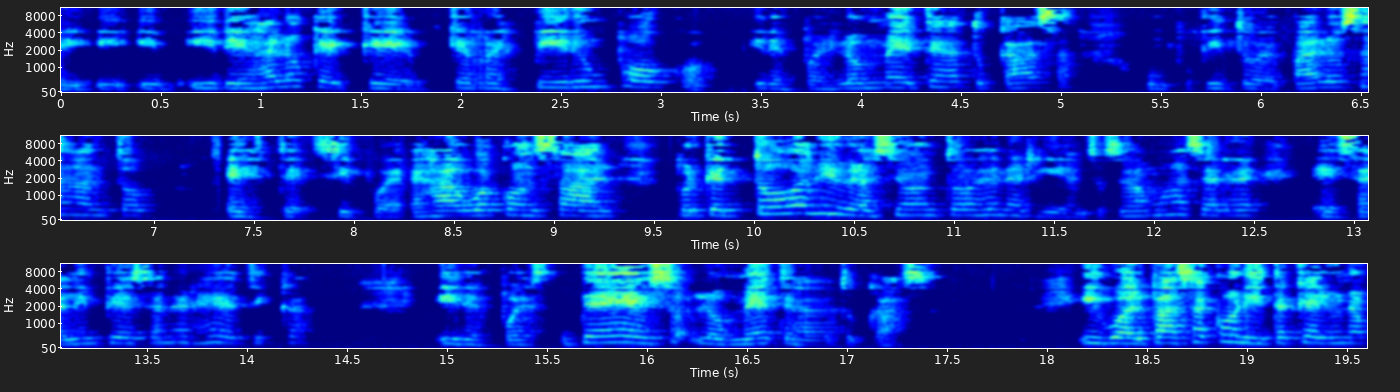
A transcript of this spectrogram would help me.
y, y, y déjalo que, que, que respire un poco y después lo metes a tu casa, un poquito de palo santo, este, si puedes agua con sal, porque todo es vibración, todo es energía. Entonces vamos a hacer esa limpieza energética y después de eso lo metes a tu casa. Igual pasa con ahorita que hay una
